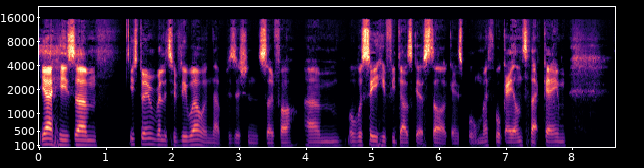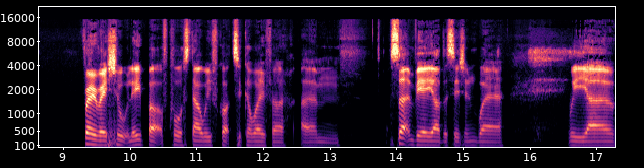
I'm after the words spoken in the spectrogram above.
yeah, he's um, he's doing relatively well in that position so far. Um, well, we'll see if he does get a start against Bournemouth. We'll get onto that game very very shortly, but of course now we've got to go over um, a certain VAR decision where we uh,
